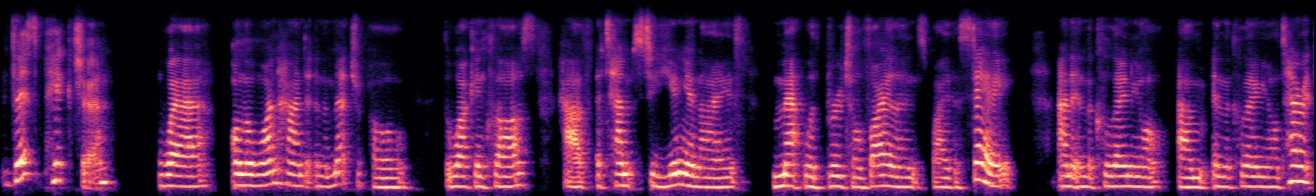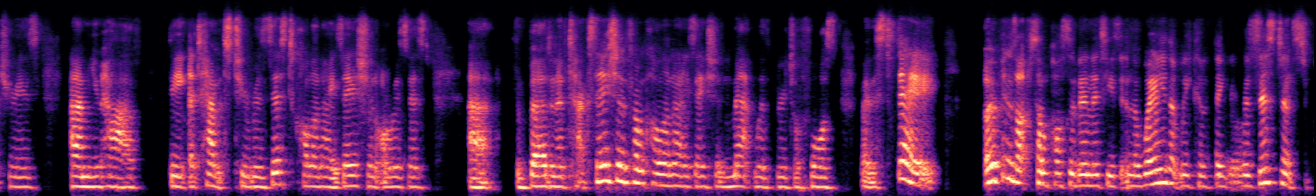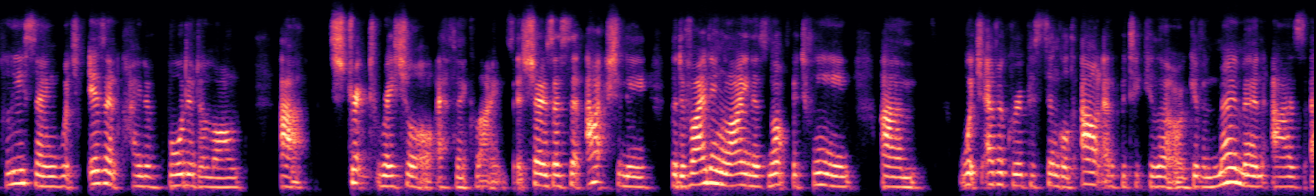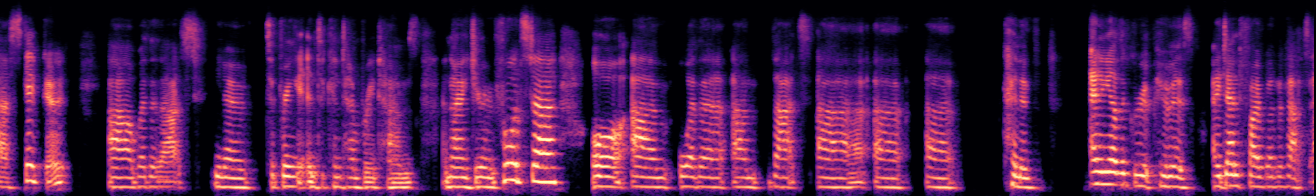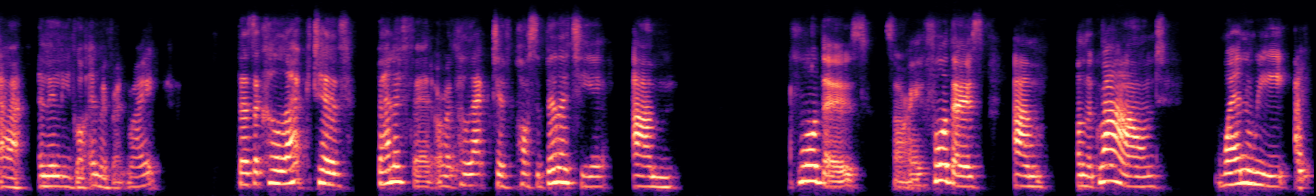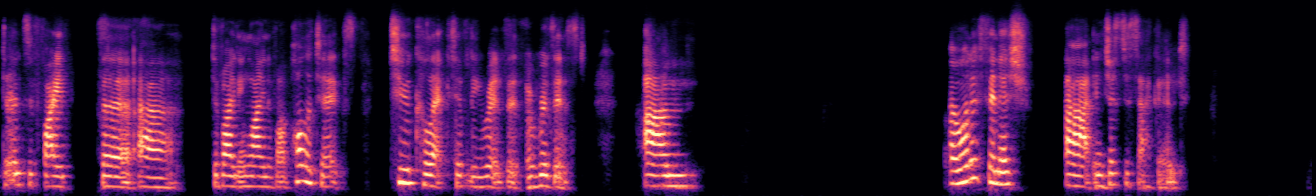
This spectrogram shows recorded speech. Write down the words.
this picture where on the one hand in the metropole, the working class have attempts to unionize met with brutal violence by the state. And in the colonial, um, in the colonial territories, um, you have the attempt to resist colonization or resist uh, the burden of taxation from colonization met with brutal force by the state opens up some possibilities in the way that we can think of resistance to policing, which isn't kind of bordered along uh, strict racial or ethnic lines. It shows us that actually the dividing line is not between um, whichever group is singled out at a particular or given moment as a scapegoat, uh, whether that's, you know, to bring it into contemporary terms, a Nigerian fraudster, or um, whether um, that's uh, uh, uh, kind of any other group who is identified, whether that's an illegal immigrant, right? There's a collective benefit or a collective possibility um, for those, sorry, for those um, on the ground when we identify the uh, dividing line of our politics to collectively resist. Um, I want to finish uh, in just a second,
